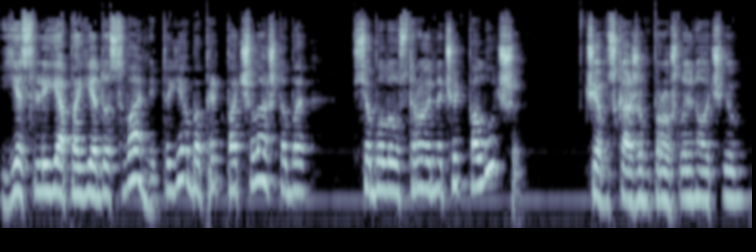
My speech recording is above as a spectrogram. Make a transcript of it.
Если я поеду с вами, то я бы предпочла, чтобы все было устроено чуть получше, чем, скажем, прошлой ночью».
